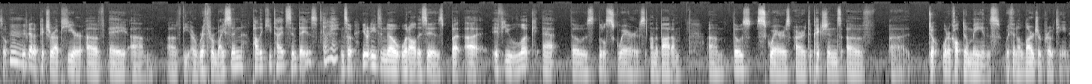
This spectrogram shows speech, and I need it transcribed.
So hmm. we've got a picture up here of a um, of the erythromycin polyketide synthase. Okay. And so you don't need to know what all this is, but uh, if you look at those little squares on the bottom, um, those squares are depictions of uh, do- what are called domains within a larger protein.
